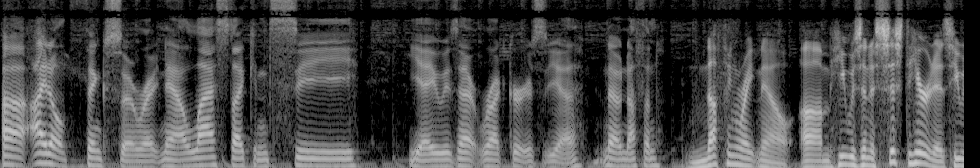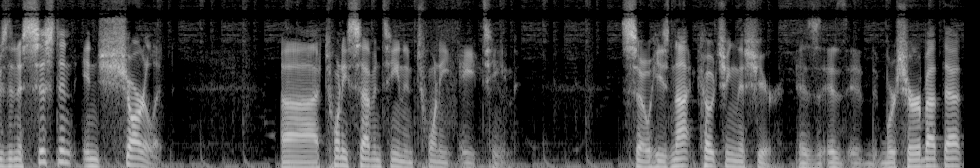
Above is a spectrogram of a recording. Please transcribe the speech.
Uh, I don't think so right now. Last I can see, yeah, he was at Rutgers. Yeah, no, nothing. Nothing right now. Um, he was an assistant. Here it is. He was an assistant in Charlotte, uh, 2017 and 2018. So he's not coaching this year. Is, is, is we're sure about that?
